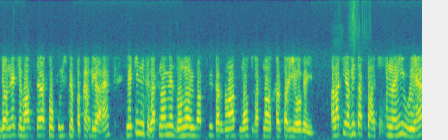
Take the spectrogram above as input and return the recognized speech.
जाने के बाद ट्रक को पुलिस ने पकड़ लिया है लेकिन इस घटना में दोनों युवक की दर्दनाक मौत घटना स्थल पर ही हो गई। हालाँकि अभी तक पहचान नहीं हुई है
